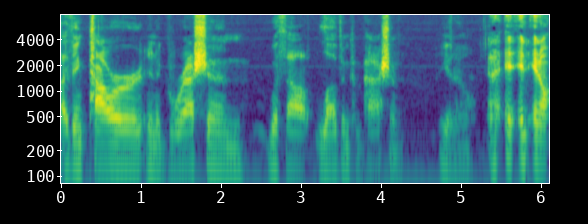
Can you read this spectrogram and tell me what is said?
I think, power and aggression without love and compassion. You know, And I- and and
